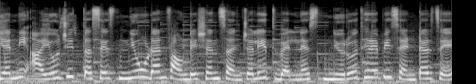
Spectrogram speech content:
यांनी आयोजित तसेच न्यू उडान फाउंडेशन संचलित वेलनेस न्यूरोथेरपी सेंटरचे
